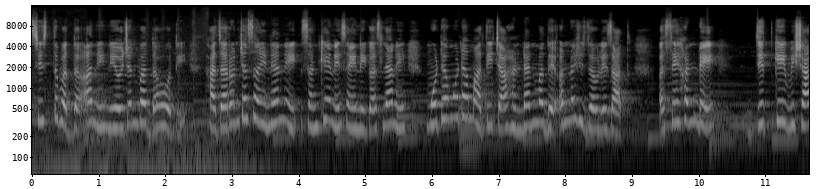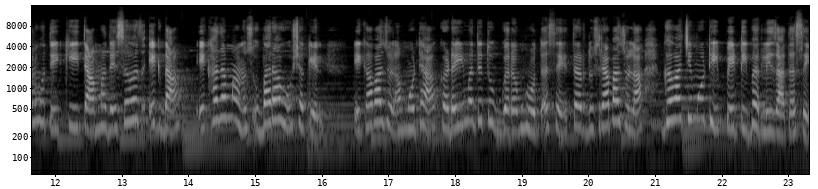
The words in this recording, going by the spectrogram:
शिस्तबद्ध आणि नियोजनबद्ध होती. हजारोंच्या सैन्याने संख्येने सैनिक असल्याने मोठ्या मोठ्या मातीच्या हंड्यांमध्ये अन्न शिजवले जात. असे हंडे जितके विशाल होते की त्यामध्ये सहज एकदा एखादा माणूस उभा राहू शकेल. एका बाजूला मोठ्या कढईमध्ये तूप गरम होत असे तर दुसऱ्या बाजूला गव्हाची मोठी पेटी भरली जात असे.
